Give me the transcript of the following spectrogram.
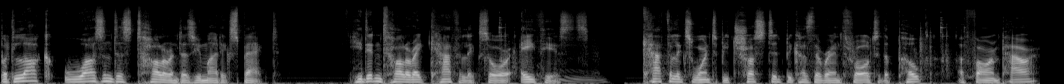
But Locke wasn't as tolerant as you might expect. He didn't tolerate Catholics or atheists. Hmm. Catholics weren't to be trusted because they were enthralled to the Pope, a foreign power.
